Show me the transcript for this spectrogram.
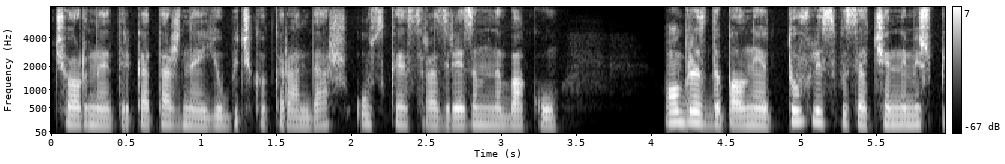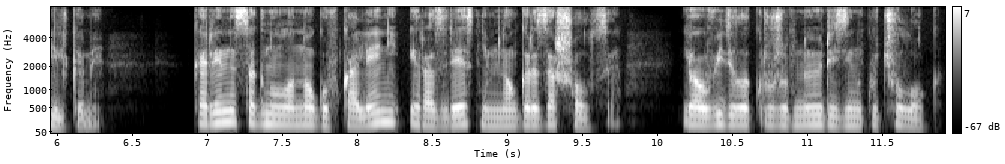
черная трикотажная юбочка-карандаш, узкая с разрезом на боку. Образ дополняют туфли с высоченными шпильками. Карина согнула ногу в колени, и разрез немного разошелся. Я увидела кружевную резинку чулок,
